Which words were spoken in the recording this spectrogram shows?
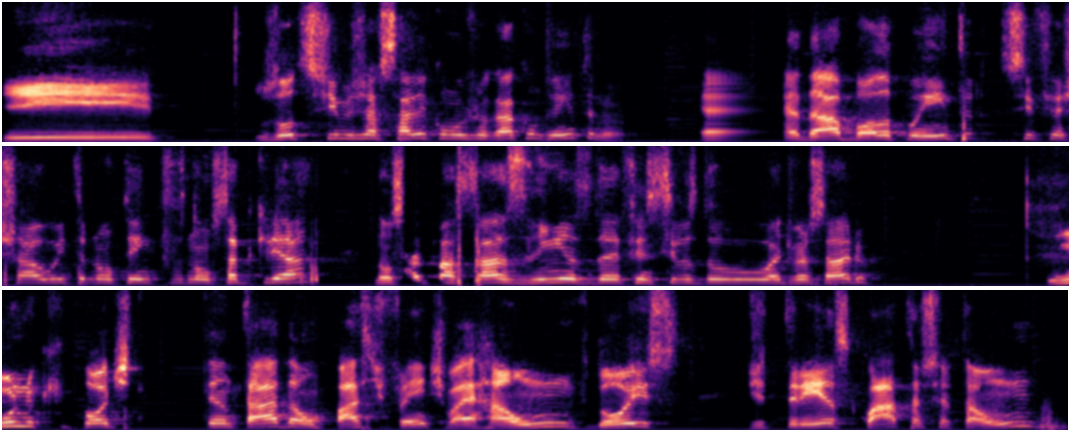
E os outros times já sabem como jogar contra o Inter, meu. É, é dar a bola pro Inter, se fechar, o Inter não, tem, não sabe criar, não sabe passar as linhas defensivas do adversário. O único que pode tentar dar um passe de frente, vai errar um, dois, de três, quatro, acertar um,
